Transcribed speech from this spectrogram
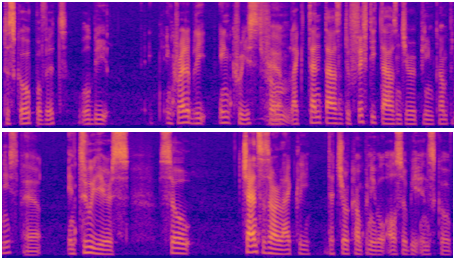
the scope of it will be incredibly increased from like 10,000 to 50,000 European companies yeah. in two years. So chances are likely that your company will also be in scope.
